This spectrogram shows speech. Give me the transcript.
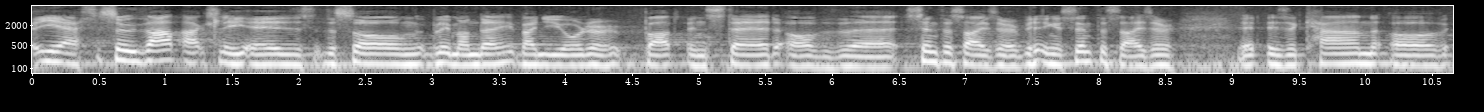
Yes, so that actually is the song Blue Monday by New Order, but instead of the synthesizer being a synthesizer, it is a can of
